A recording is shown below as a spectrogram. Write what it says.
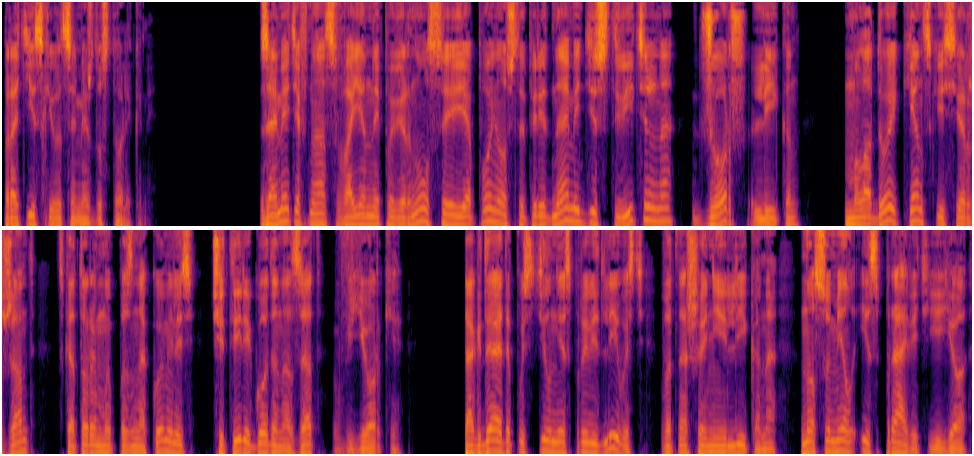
протискиваться между столиками. Заметив нас, военный повернулся, и я понял, что перед нами действительно Джордж Ликон, молодой кентский сержант, с которым мы познакомились четыре года назад в Йорке. Тогда я допустил несправедливость в отношении Ликона, но сумел исправить ее,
